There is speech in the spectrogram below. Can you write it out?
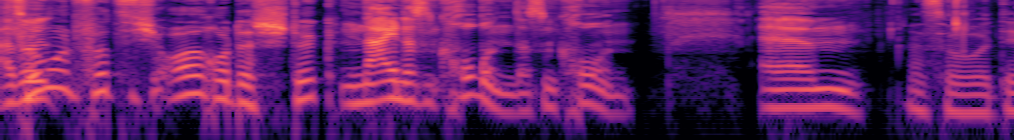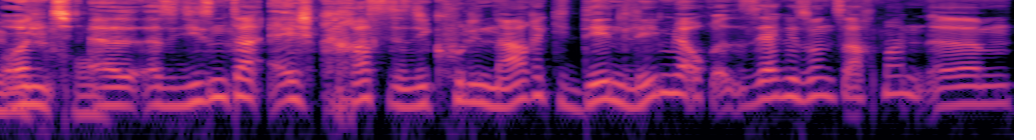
also, 45 Euro das Stück? nein, das sind Kronen, das sind Kronen. Ähm, den und äh, also die sind da echt krass. Also die Kulinarik, die Dänen leben ja auch sehr gesund, sagt man. Ähm,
